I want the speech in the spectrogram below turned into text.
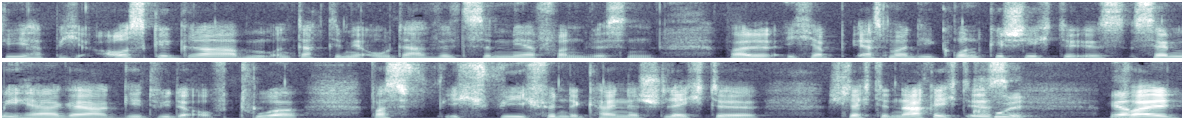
die habe ich ausgegraben und dachte mir, oh, da willst du mehr von wissen. Weil ich habe erstmal die Grundgeschichte ist, Sammy Hagar geht wieder auf Tour, was ich, wie ich finde, keine schlechte, schlechte Nachricht ist. Ja. Weil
